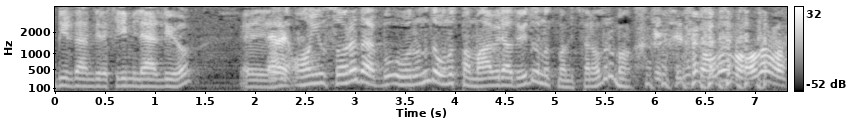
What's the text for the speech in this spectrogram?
birdenbire film ilerliyor. E, yani Evet. 10 yıl sonra da bu uğrunu da unutma. Mavi Radyo'yu da unutma lütfen olur mu? Kesinlikle olur mu? Olur mu?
